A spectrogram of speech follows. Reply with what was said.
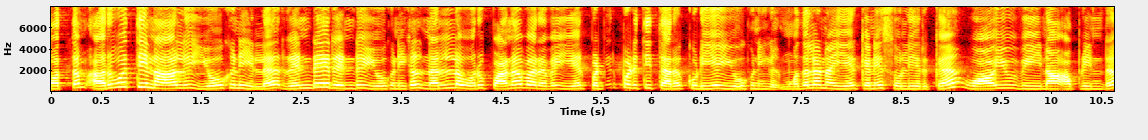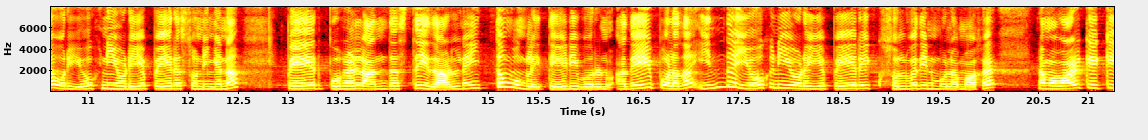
மொத்தம் அறுபத்தி நாலு யோகினியில் ரெண்டே ரெண்டு யோகினிகள் நல்ல ஒரு பணவரவை ஏற்படு ஏற்படுத்தி தரக்கூடிய யோகினிகள். முதல்ல நான் ஏற்கனவே சொல்லியிருக்கேன் வாயு வீணா அப்படின்ற ஒரு யோகினியோடைய பெயரை சொன்னீங்கன்னா பேர் புகழ் அந்தஸ்து இது அனைத்தும் உங்களை தேடி வரணும். அதே போல தான் இந்த யோகினியோடைய பெயரை சொல்வதன் மூலமாக நம்ம வாழ்க்கைக்கு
